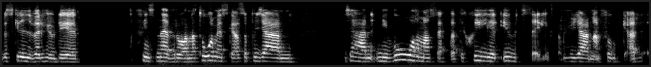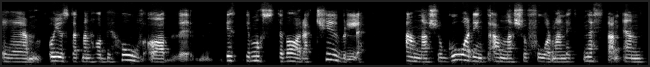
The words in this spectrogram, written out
beskriver hur det finns neuroanatomiska, alltså på hjärn hjärnnivå har man sett att det skiljer ut sig liksom, hur hjärnan funkar. Eh, och just att man har behov av, eh, det, det, måste vara kul. Annars så går det inte, annars så får man nästan en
